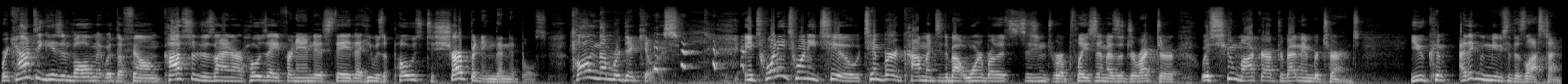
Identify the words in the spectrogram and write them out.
Recounting his involvement with the film, costume designer Jose Fernandez stated that he was opposed to sharpening the nipples, calling them ridiculous. In 2022, Tim Burton commented about Warner Brothers' decision to replace him as a director with Schumacher after Batman Returns. You com- I think we maybe said this last time.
